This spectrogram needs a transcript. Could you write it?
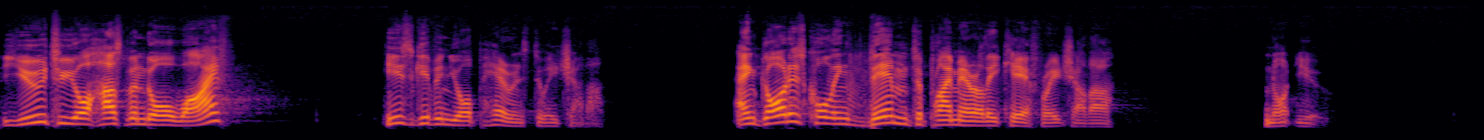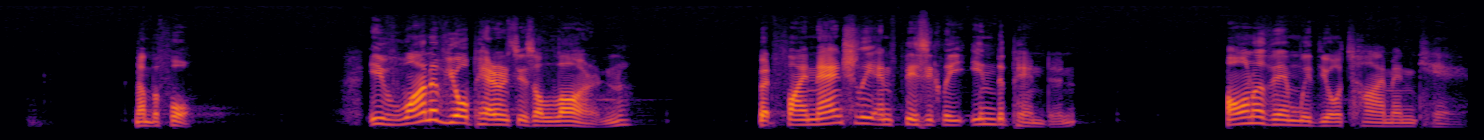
you to your husband or wife, He's given your parents to each other. And God is calling them to primarily care for each other, not you. Number four, if one of your parents is alone, but financially and physically independent, honor them with your time and care.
